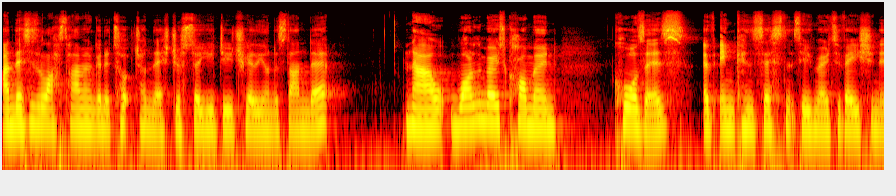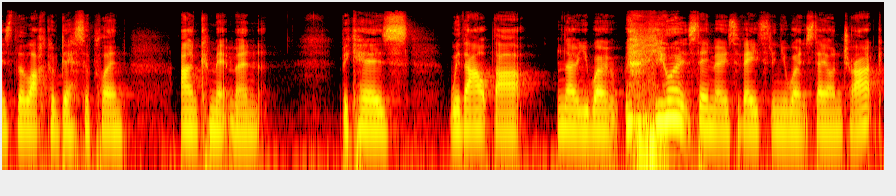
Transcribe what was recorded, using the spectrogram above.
And this is the last time I'm going to touch on this, just so you do truly understand it. Now, one of the most common causes of inconsistency of motivation is the lack of discipline and commitment, because without that, no, you won't you won't stay motivated and you won't stay on track.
